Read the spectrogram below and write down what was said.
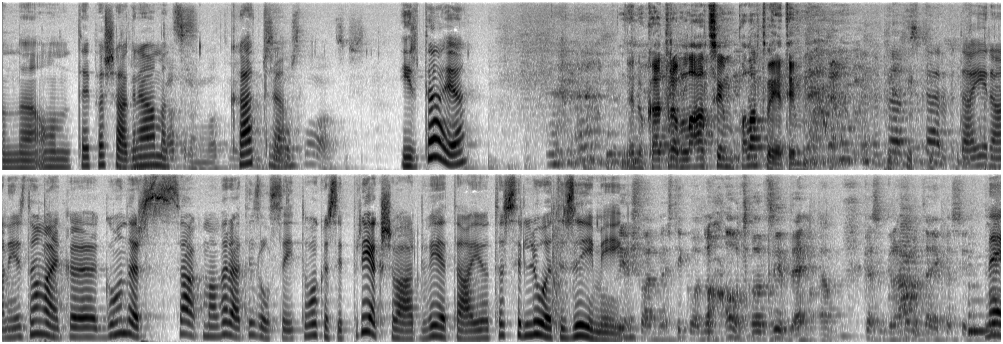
Un, un te pašā grāmatā katram, katram ir tā, ja? ja nu katram lācim pa latvietim tāda skarba tā ironija. Es domāju, ka Gunārs sākumā varētu izlasīt to, kas ir priekšvārdu vietā, jo tas ir ļoti zīmīgi. Priekšvārdu mēs tikko no autora dzirdējām, kas ir grāmatai, kas ir. Nē,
